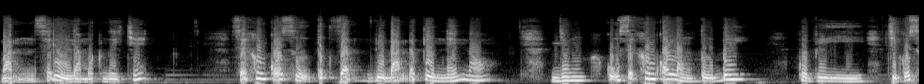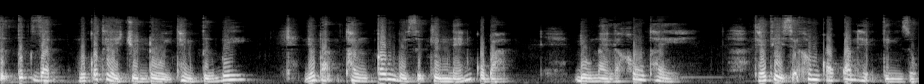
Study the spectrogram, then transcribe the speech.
Bạn sẽ là một người chết. Sẽ không có sự tức giận Vì bạn đã kìm nén nó. Nhưng cũng sẽ không có lòng từ bi, Bởi vì chỉ có sự tức giận Mới có thể chuyển đổi thành tứ bi. Nếu bạn thành công với sự kìm nén của bạn, Điều này là không thể. Thế thì sẽ không có quan hệ tình dục,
